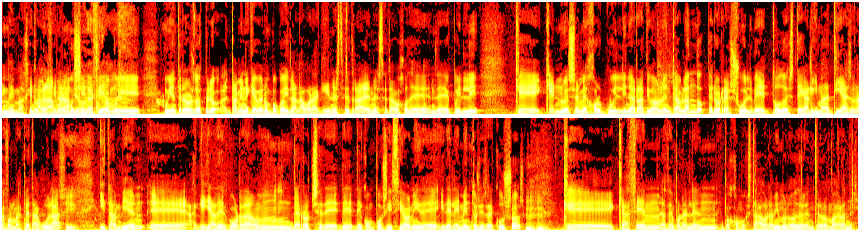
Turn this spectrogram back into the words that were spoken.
Me imagino que al final muy sinérgico, muy, muy entre los dos, pero también hay que ver un poco y la labor aquí en este, en este trabajo de, de Quigley que, que, no es el mejor Willy narrativamente hablando, pero resuelve todo este galimatías de una forma espectacular. Y también eh, aquí ya desborda un derroche de, de, composición y de, y de, elementos y recursos que, que, hacen, hacen ponerle en, pues como está ahora mismo, ¿no? entre los más grandes.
